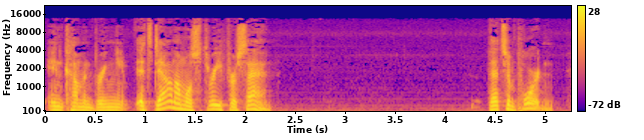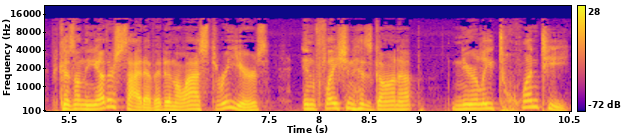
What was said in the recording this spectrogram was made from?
income and bringing it's down almost 3%. That's important because on the other side of it, in the last three years, inflation has gone up nearly 20%.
